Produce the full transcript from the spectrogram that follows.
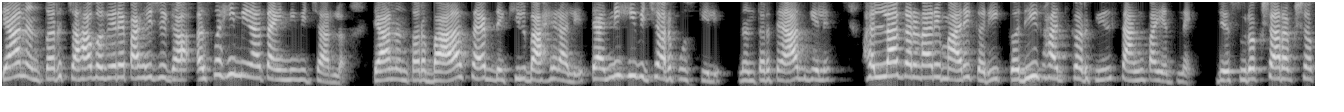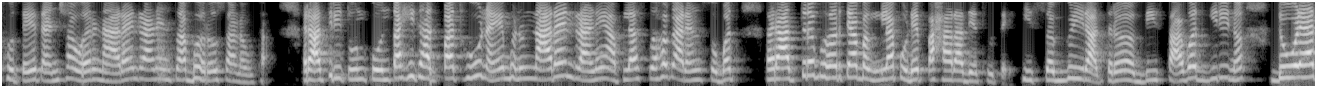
त्यानंतर चहा वगैरे पाहिजे का? असंही मीनाताईंनी विचारलं. त्यानंतर बाळासाहेब देखील बाहेर आले. त्यांनी ही विचारपूस केली. नंतर ते आत गेले. हल्ला करणारे मारेकरी कधी घात करतील सांगता येत नाही. जे सुरक्षा रक्षक होते त्यांच्यावर नारायण राणेंचा भरोसा नव्हता. रात्रीतून कोणताही घातपात होऊ नये म्हणून नारायण राणे आपल्या सहकाऱ्यांसोबत रात्रभर त्या बंगल्यापुढे पहारा देत होते. ही सगळी रात्र अगदी सावधगिरीनं डोळ्यात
